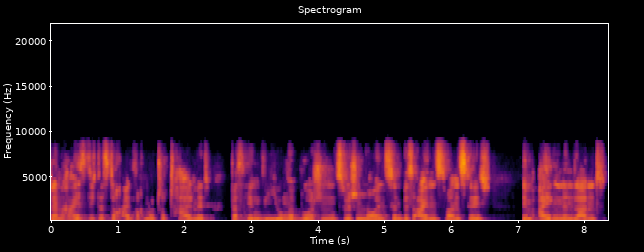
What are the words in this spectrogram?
dann reißt dich das doch einfach nur total mit, dass irgendwie junge Burschen zwischen 19 bis 21 im eigenen Land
